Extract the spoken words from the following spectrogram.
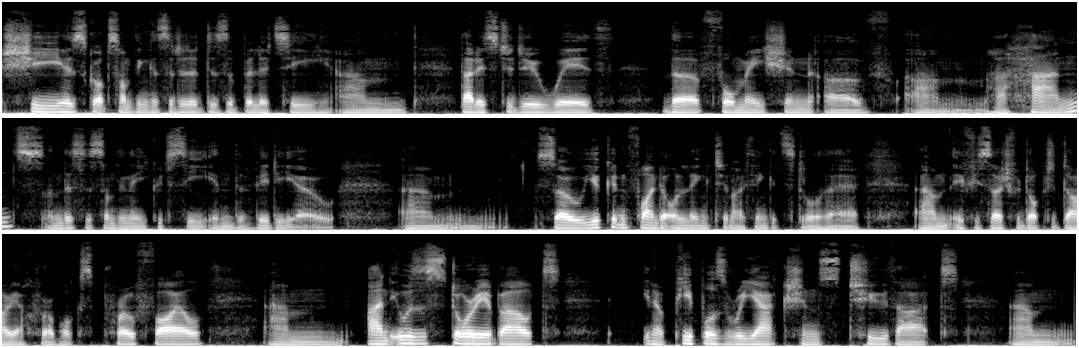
she has got something considered a disability um, that is to do with the formation of um, her hands, and this is something that you could see in the video. Um, so you can find it on LinkedIn. I think it's still there. Um, if you search for Dr. Daria Chrobok's profile, um, and it was a story about you know people's reactions to that um,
